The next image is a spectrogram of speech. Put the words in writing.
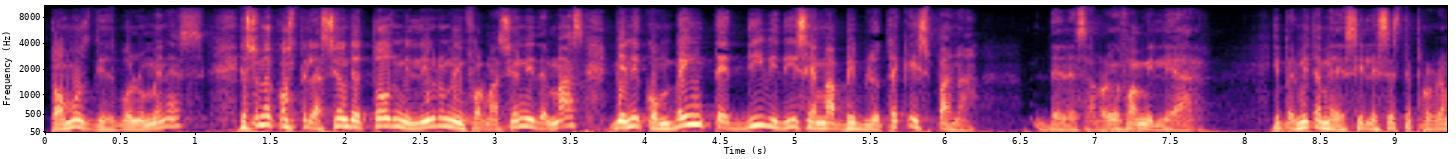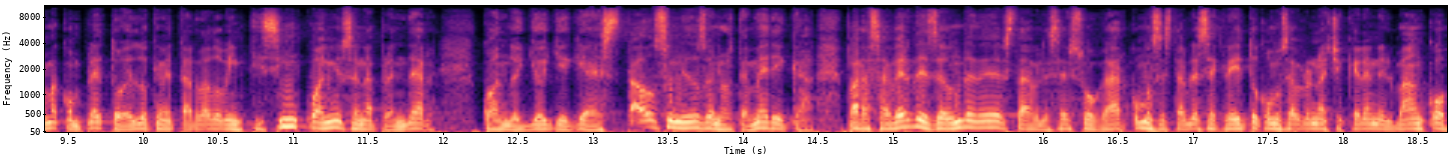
tomos, 10 volúmenes. Es una constelación de todos mis libros, mi información y demás. Viene con 20 DVDs, se llama Biblioteca Hispana de Desarrollo Familiar. Y permítame decirles, este programa completo es lo que me ha tardado 25 años en aprender cuando yo llegué a Estados Unidos de Norteamérica para saber desde dónde debe establecer su hogar, cómo se establece crédito, cómo se abre una chequera en el banco,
